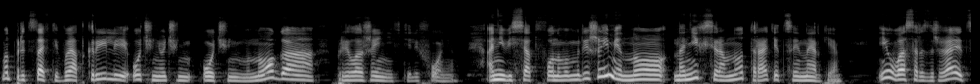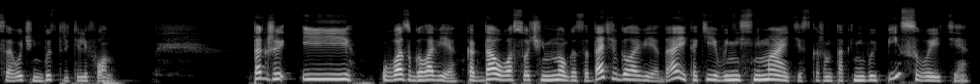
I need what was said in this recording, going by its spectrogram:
Вот представьте, вы открыли очень-очень-очень много приложений в телефоне. Они висят в фоновом режиме, но на них все равно тратится энергия. И у вас разряжается очень быстрый телефон. Также и у вас в голове, когда у вас очень много задач в голове, да, и какие вы не снимаете, скажем так, не выписываете,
